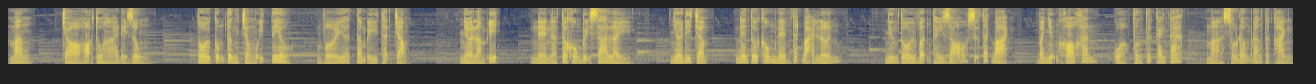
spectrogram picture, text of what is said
măng cho họ thu hái để dùng. Tôi cũng từng trồng một ít tiêu với ờ, tâm ý thận trọng Nhờ làm ít nên ờ, tôi không bị xa lầy. Nhờ đi chậm nên tôi không nếm thất bại lớn. Nhưng tôi vẫn thấy rõ sự thất bại và những khó khăn của phương thức canh tác mà số đông đang thực hành.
